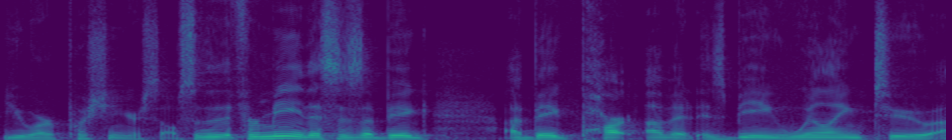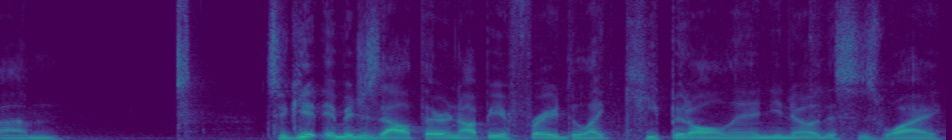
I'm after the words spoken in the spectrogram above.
you are pushing yourself. So for me, this is a big, a big part of it is being willing to, um, to get images out there and not be afraid to like keep it all in. You know, this is why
